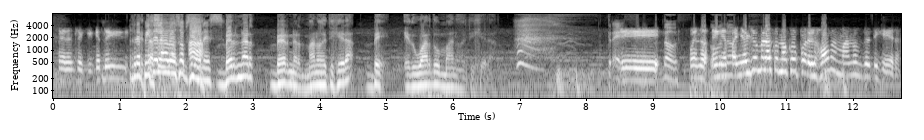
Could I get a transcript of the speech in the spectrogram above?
Espérense, que, que estoy... Repite las dos A. opciones. Bernard, Bernard, manos de tijera. B. Eduardo, manos de tijera. Tres, Eh, dos. bueno, en español yo me la conozco por el joven manos de tijera.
